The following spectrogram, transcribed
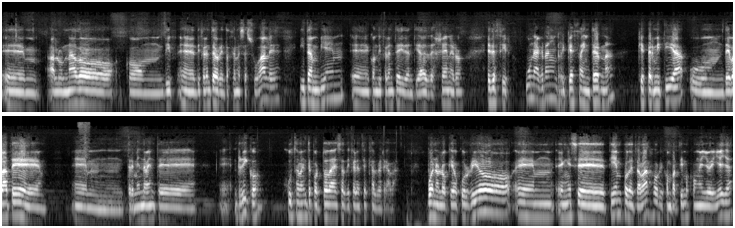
em, alumnado con eh, diferentes orientaciones sexuales y también eh, con diferentes identidades de género. Es decir, una gran riqueza interna que permitía un debate em, tremendamente eh, rico justamente por todas esas diferencias que albergaba. Bueno, lo que ocurrió em, en ese tiempo de trabajo que compartimos con ellos y ellas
